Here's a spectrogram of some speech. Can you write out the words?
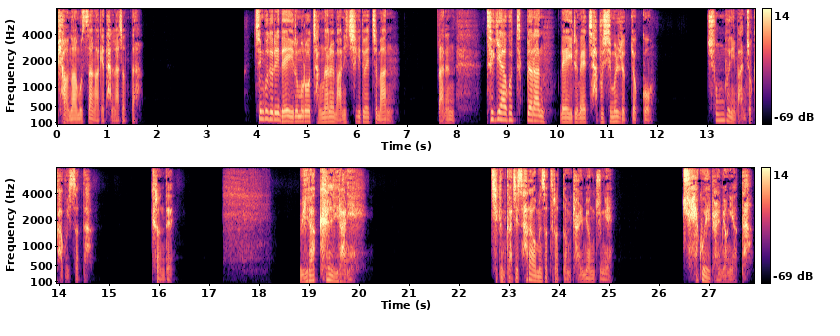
변화무쌍하게 달라졌다. 친구들이 내 이름으로 장난을 많이 치기도 했지만 나는 특이하고 특별한 내 이름에 자부심을 느꼈고 충분히 만족하고 있었다. 그런데 위라클이라니. 지금까지 살아오면서 들었던 별명 중에 최고의 별명이었다.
